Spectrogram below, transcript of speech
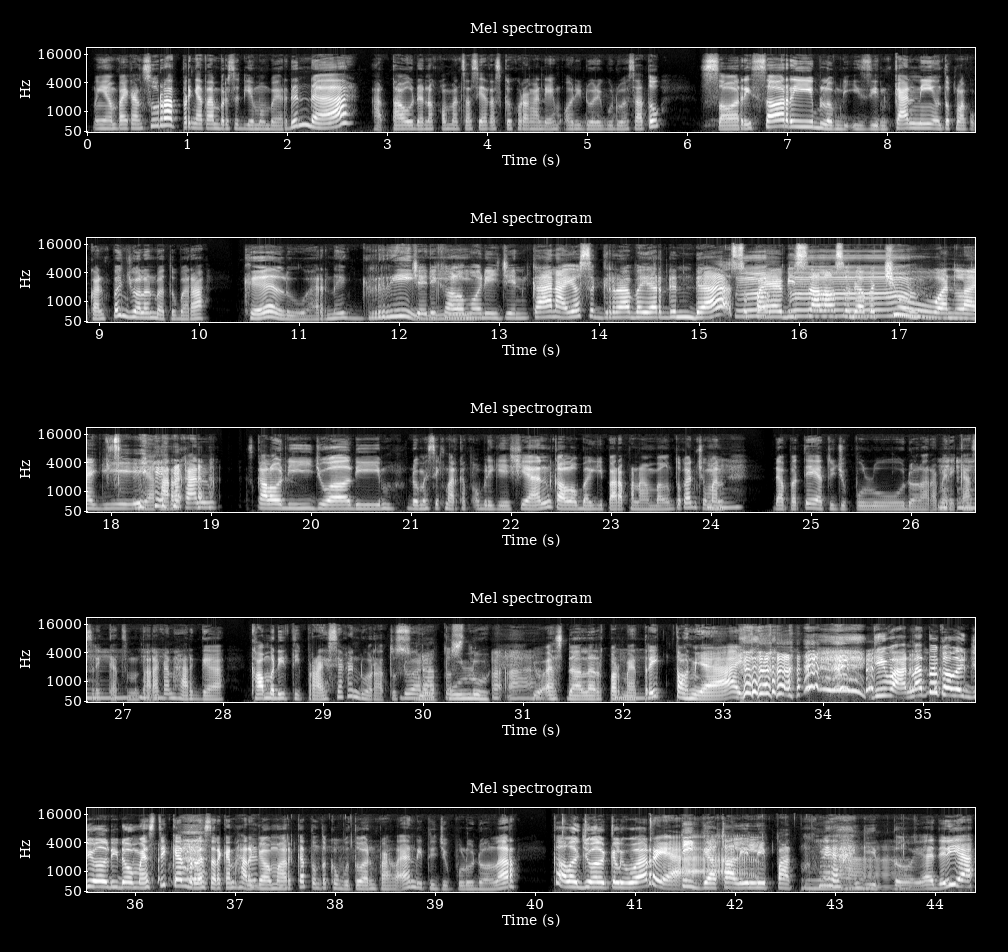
menyampaikan surat pernyataan bersedia membayar denda atau dana kompensasi atas kekurangan DMO di 2021, sorry sorry belum diizinkan nih untuk melakukan penjualan batu bara ke luar negeri. Jadi kalau mau diizinkan, ayo segera bayar denda supaya bisa langsung dapat cuan lagi. ya karena kan kalau dijual di domestic market obligation, kalau bagi para penambang tuh kan cuman Mm. Dapatnya ya 70 dolar Amerika Mm-mm, Serikat sementara mm-mm. kan harga commodity price-nya kan 220 200 US dollar per Hmm. metric ton ya. Gimana tuh kalau jual di domestik kan berdasarkan harga market untuk kebutuhan PLN di 70 dolar. Kalau jual keluar ya tiga kali lipatnya. Ya gitu ya. Jadi ya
